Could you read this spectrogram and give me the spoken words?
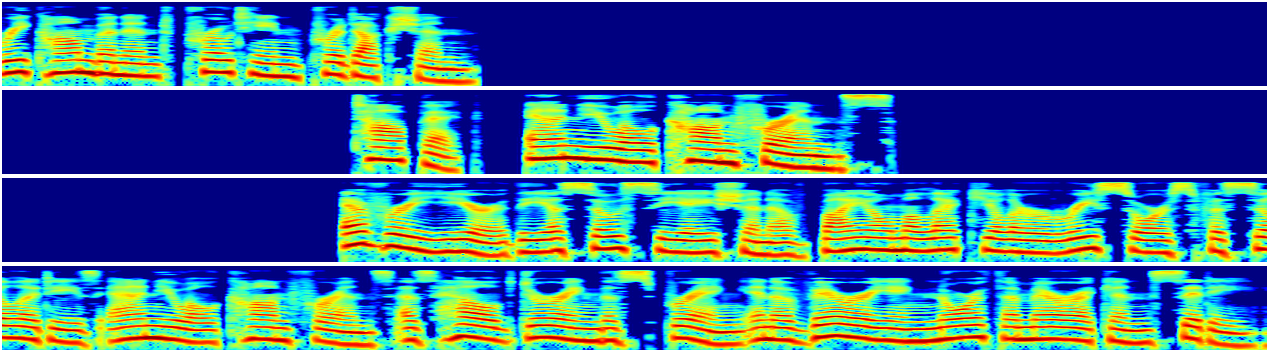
recombinant protein production, Topic: Annual Conference. Every year the Association of Biomolecular Resource Facilities annual conference is held during the spring in a varying North American city.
